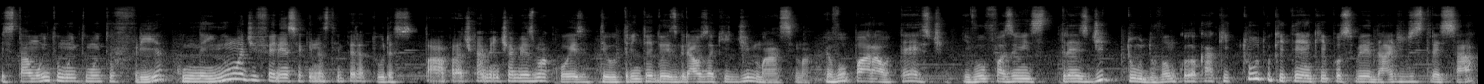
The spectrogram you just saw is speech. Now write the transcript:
Está muito, muito, muito fria, com nenhuma diferença aqui nas temperaturas. Tá praticamente a mesma coisa. Deu 32 graus aqui de máxima. Eu vou parar o teste e vou fazer um estresse de tudo. Vamos colocar aqui tudo que tem aqui possibilidade de estressar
